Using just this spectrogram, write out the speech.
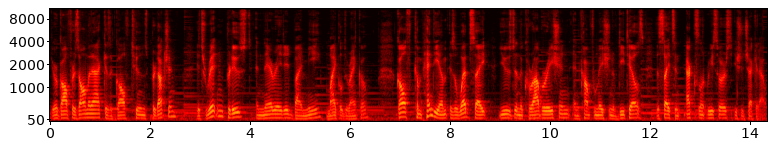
Your Golfer's Almanac is a GolfToons production. It's written, produced, and narrated by me, Michael Duranko. Golf Compendium is a website used in the corroboration and confirmation of details. The site's an excellent resource. You should check it out.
